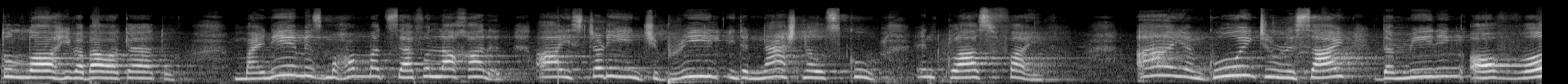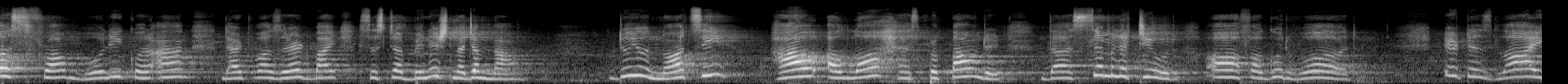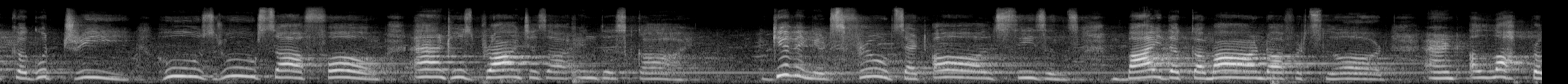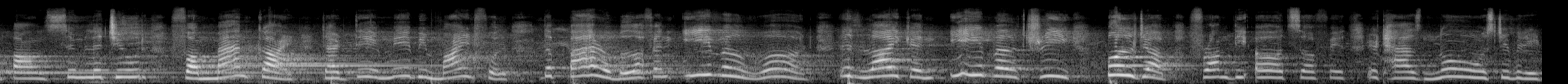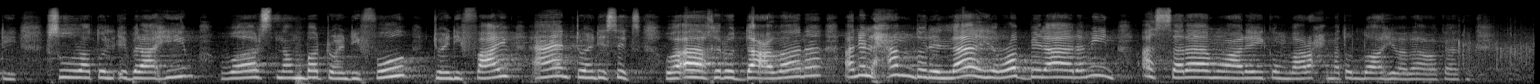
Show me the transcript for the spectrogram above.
rahmatullahi wa barakatuh. My name is Muhammad Saifullah Khalid. I study in Jibreel International School in class 5. I am going to recite the meaning of verse from Holy Quran that was read by Sister Binish Najam now. Do you not see how Allah has propounded the similitude of a good word? It is like a good tree whose roots are firm and whose branches are in the sky, giving its fruits at all seasons by the command of its Lord. And Allah propounds similitude for mankind that they may be mindful. The parable of an evil word is like an evil tree pulled up from the earth's surface. It has no stability. Suratul Ibrahim, verse number 24, 25, and 26. وآخر الدعوانا أن الحمد لله رب العالمين السلام عليكم ورحمة الله وبركاته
